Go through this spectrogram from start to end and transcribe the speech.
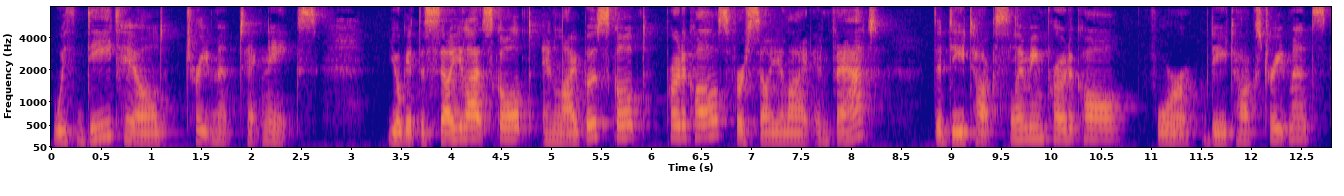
with detailed treatment techniques. You'll get the cellulite sculpt and liposculpt protocols for cellulite and fat, the detox slimming protocol for detox treatments,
